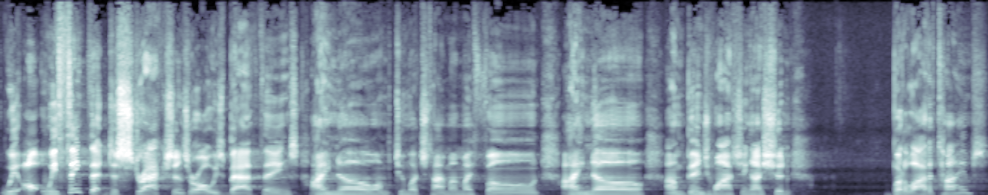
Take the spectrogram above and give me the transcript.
We, all, we think that distractions are always bad things. I know I'm too much time on my phone. I know I'm binge watching. I shouldn't. But a lot of times,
